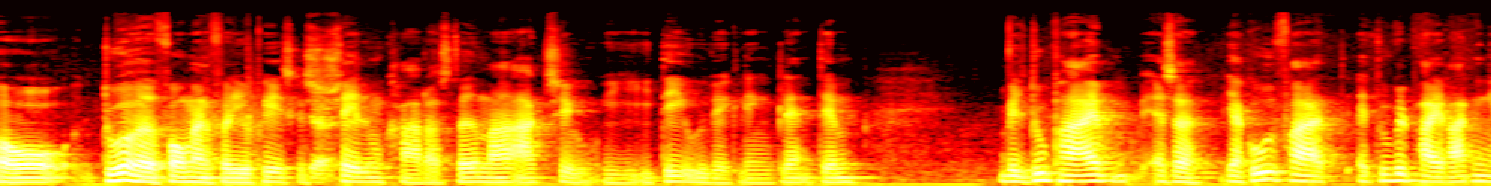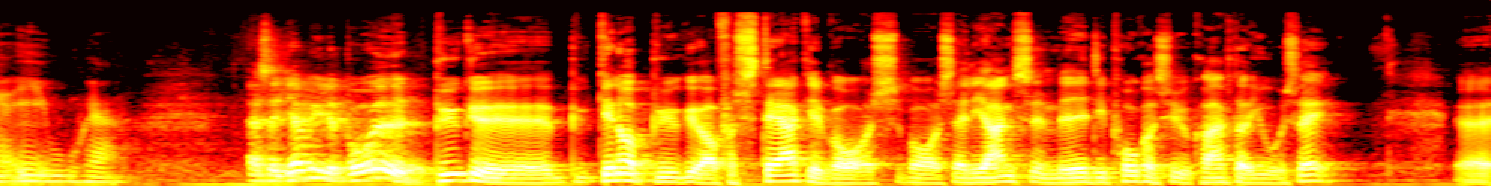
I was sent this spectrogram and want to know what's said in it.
Og du har været formand for de europæiske socialdemokrater og stadig meget aktiv i idéudviklingen blandt dem. Vil du pege, altså jeg går ud fra, at, at du vil pege i retning af EU her? Altså, jeg ville både bygge, genopbygge og forstærke vores, vores alliance med de progressive kræfter i USA. Øh,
